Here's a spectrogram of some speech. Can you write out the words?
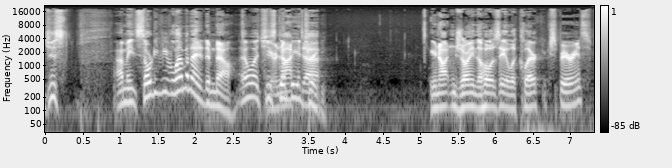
Just, I mean, sort of you've eliminated him now. Oh, it's just You're going to be not, uh, intriguing. You're not enjoying the Jose Leclerc experience.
